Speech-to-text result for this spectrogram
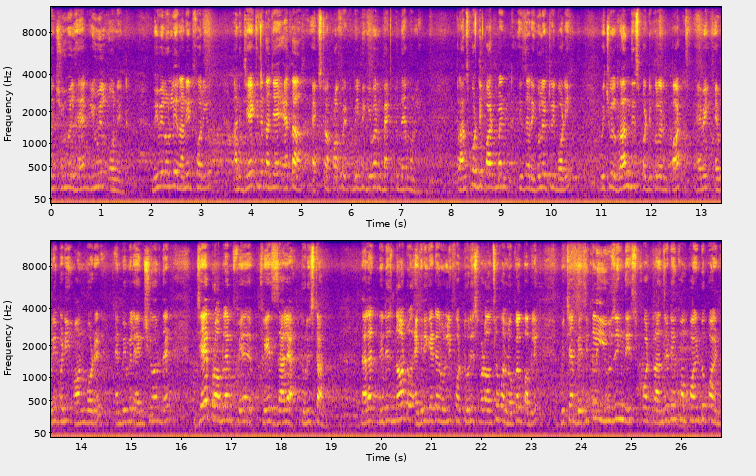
which you will have, you will own it we will only run it for you आणि जे कितें ताजें येता extra profit will be given back to them only transport department is a regulatory body which run run particular part part, everybody on boarded and we will ensure that जे फे फेस झाल्या टुरिस्टांक जाल्यार it is not aggregated only for tourist but also for local public which are basically using these for transiting from point to point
